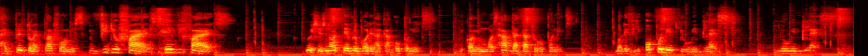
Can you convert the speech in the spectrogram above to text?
I bring to my platform is video files, heavy files, which is not everybody that can open it because you must have data to open it. But if you open it, you will be blessed. You will be blessed.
